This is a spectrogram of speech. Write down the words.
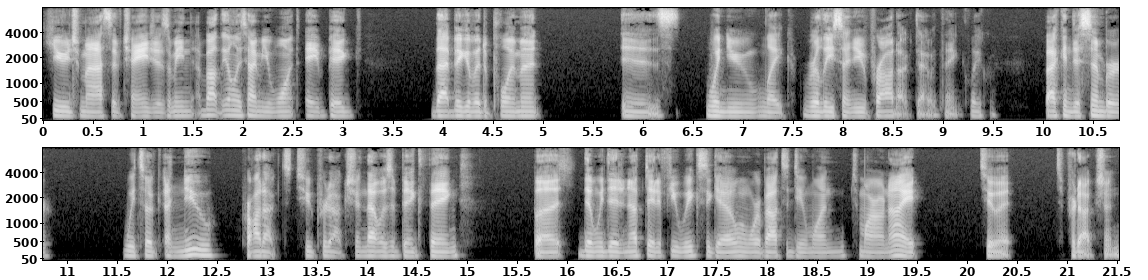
huge, massive changes. I mean, about the only time you want a big, that big of a deployment is when you like release a new product i would think like back in december we took a new product to production that was a big thing but then we did an update a few weeks ago and we're about to do one tomorrow night to it to production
